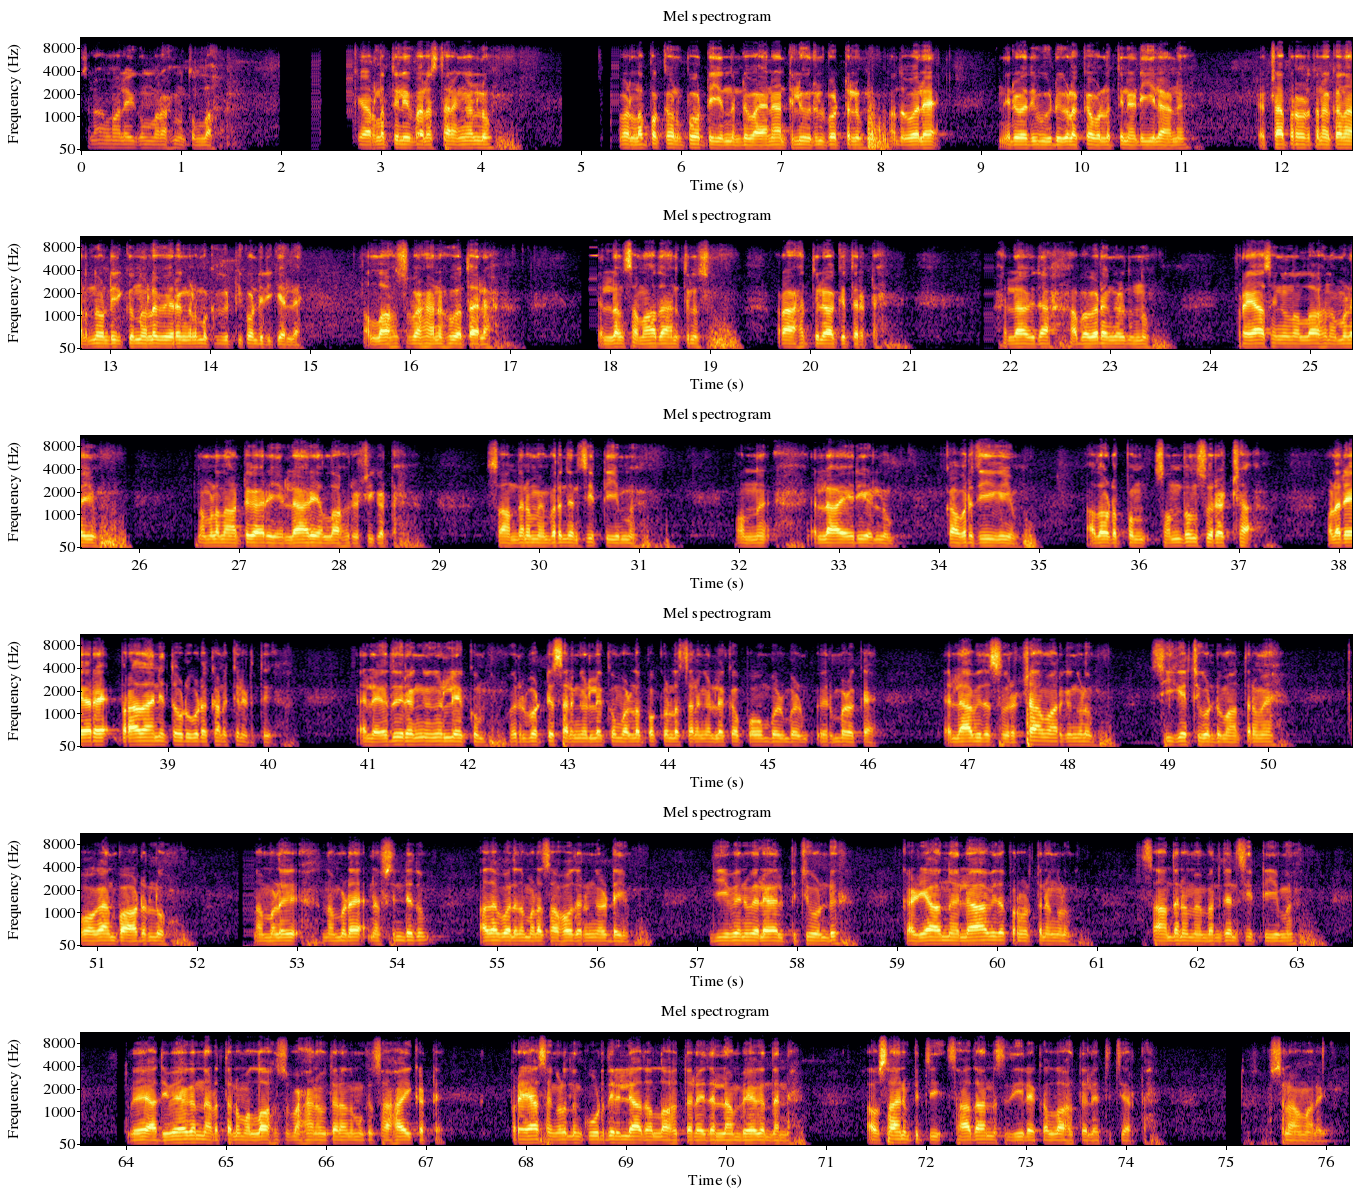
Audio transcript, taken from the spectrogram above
അസ്സാം വലൈക്കും വറഹമത്തുള്ള കേരളത്തിലെ പല സ്ഥലങ്ങളിലും വെള്ളപ്പൊക്കം റിപ്പോർട്ട് ചെയ്യുന്നുണ്ട്. വയനാട്ടിൽ ഉരുൾപൊട്ടലും അതുപോലെ നിരവധി വീടുകളൊക്കെ വെള്ളത്തിനടിയിലാണ്. രക്ഷാപ്രവർത്തനമൊക്കെ നടന്നുകൊണ്ടിരിക്കുന്നുള്ള വിവരങ്ങൾ നമുക്ക് കിട്ടിക്കൊണ്ടിരിക്കുകയല്ലേ? അള്ളാഹു സുബാനഹുഅത്താല എല്ലാം സമാധാനത്തിലും റാഹത്തിലും ആക്കി തരട്ടെ. എല്ലാവിധ അപകടങ്ങളിൽ നിന്നും പ്രയാസങ്ങളിൽ നിന്ന് അള്ളാഹു നമ്മളെയും നമ്മളെ നാട്ടുകാരെയും എല്ലാവരെയും അള്ളാഹു രക്ഷിക്കട്ടെ. സാന്ത്വനം എമർജൻസി ടീം ഒന്ന് എല്ലാ ഏരിയകളിലും കവർ ചെയ്യുകയും അതോടൊപ്പം സ്വന്തം സുരക്ഷ വളരെയേറെ പ്രാധാന്യത്തോടുകൂടെ കണക്കിലെടുത്ത് അല്ല ഏത് രംഗങ്ങളിലേക്കും ഉരുൾപൊട്ടിയ സ്ഥലങ്ങളിലേക്കും വെള്ളപ്പൊക്കമുള്ള സ്ഥലങ്ങളിലേക്കൊക്കെ പോകുമ്പോഴും വരുമ്പോഴൊക്കെ എല്ലാവിധ സുരക്ഷാ മാർഗങ്ങളും സ്വീകരിച്ചുകൊണ്ട് മാത്രമേ പോകാൻ പാടുള്ളൂ. നമ്മൾ നമ്മുടെ നഫ്സിന്റെതും അതേപോലെ നമ്മുടെ സഹോദരങ്ങളുടെയും ജീവന് വില കൽപ്പിച്ചുകൊണ്ട് കഴിയാവുന്ന എല്ലാവിധ പ്രവർത്തനങ്ങളും സാന്ത്വനം എമർജൻസി ടീം വേ അതിവേഗം നടത്തണം. അള്ളാഹു സുബാനു തല നമുക്ക് സഹായിക്കട്ടെ. പ്രയാസങ്ങളൊന്നും കൂടുതലില്ലാതെ അള്ളാഹു തല ഇതെല്ലാം വേഗം തന്നെ അവസാനിപ്പിച്ച് സാധാരണ സ്ഥിതിയിലേക്ക് അള്ളാഹു തല എത്തിച്ചേരട്ടെ. അസ്സാം വലൈക്കും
